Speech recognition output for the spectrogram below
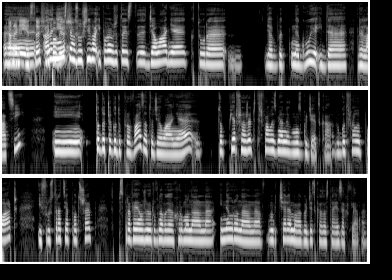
Ale nie E, jesteś, nie Ale nie jestem złośliwa i powiem, że to jest e, działanie, które jakby neguje ideę relacji i to, do czego doprowadza to działanie, to pierwsza rzecz trwałe zmiany w mózgu dziecka. Długotrwały płacz i frustracja potrzeb sprawiają, że równowaga hormonalna i neuronalna w ciele małego dziecka zostaje zachwiana.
